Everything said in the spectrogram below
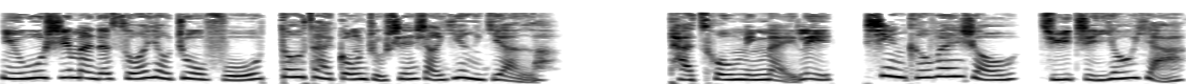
女巫师们的所有祝福都在公主身上应验了。她聪明美丽，性格温柔，举止优雅，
